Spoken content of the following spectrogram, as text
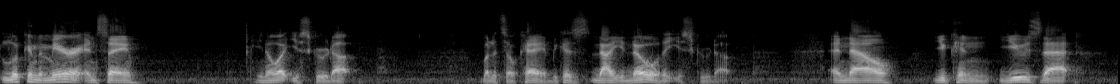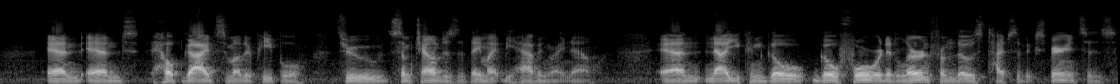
look in the mirror and say, you know what, you screwed up. But it's okay because now you know that you screwed up. And now you can use that and and help guide some other people through some challenges that they might be having right now and now you can go go forward and learn from those types of experiences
